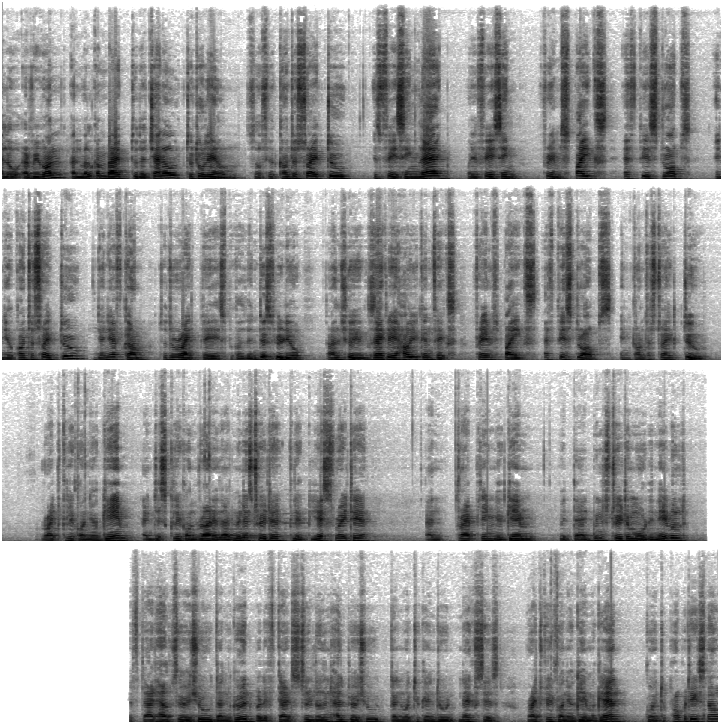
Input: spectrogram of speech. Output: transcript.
Hello everyone and welcome back to the channel TutoRealm. So if your Counter-Strike 2 is facing lag or you're facing frame spikes, FPS drops in your Counter-Strike 2 then you have come to the right place because in this video I'll show you exactly how you can fix frame spikes, FPS drops in Counter-Strike 2. Right click on your game and just click on run as administrator, click yes right here and try playing your game with the administrator mode enabled if that helps your issue then good but if that still doesn't help your issue then what you can do next is right click on your game again go into properties now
